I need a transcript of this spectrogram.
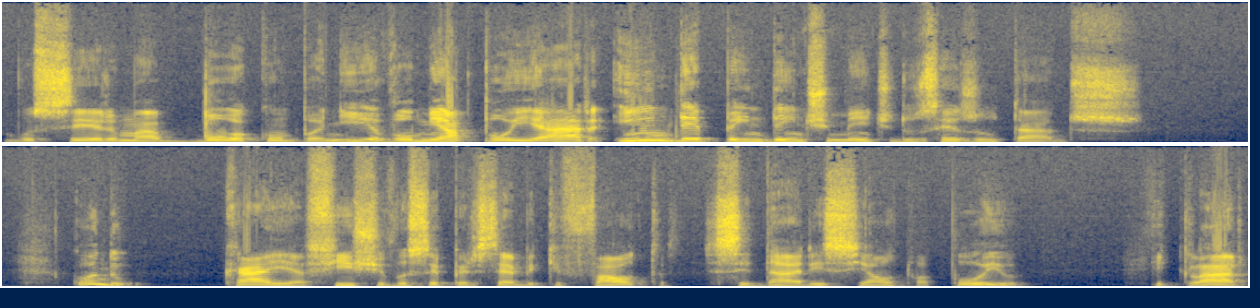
vou ser uma boa companhia, vou me apoiar independentemente dos resultados. Quando cai a ficha e você percebe que falta se dar esse auto-apoio, e claro,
